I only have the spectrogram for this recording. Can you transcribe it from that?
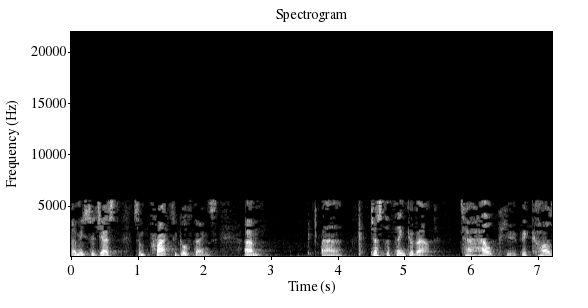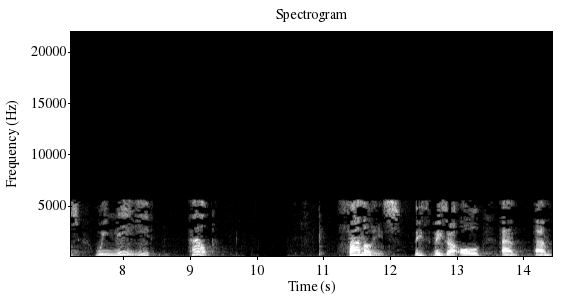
Let me suggest some practical things um, uh, just to think about to help you because we need help. Families. These, these are all um, um,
